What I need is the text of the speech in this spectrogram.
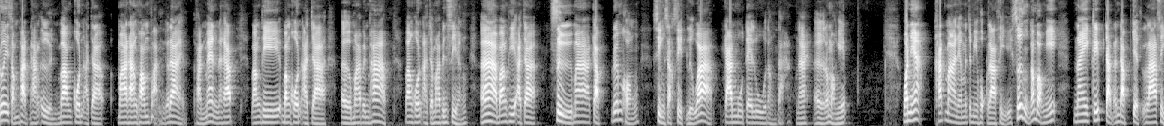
ด้วยสัมผัสทางอื่น บางคนอาจจะมาทางความฝันก็ได้ฝันแม่นนะครับ บางทีบางคนอาจจะเออมาเป็นภาพ บางคนอาจจะมาเป็นเสียงอ่าบางทีอาจจะสื่อมากับเรื่องของสิ่งศักดิ์สิทธิ์หรือว่าการมูเตลูต่างๆนะเออต้องบอกงี้ วันนี้คัดมาเนี่ยมันจะมี 6 ราศีซึ่งต้องบอกงี้ ในคลิปจัดอันดับ 7 ราศี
